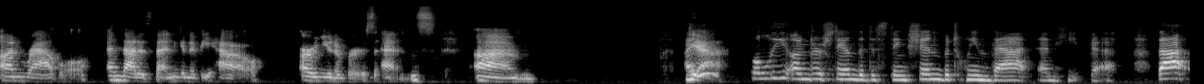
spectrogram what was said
unravel. And that is then going to be how our universe ends. Um, I yeah. fully understand the distinction between that and heat death. That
